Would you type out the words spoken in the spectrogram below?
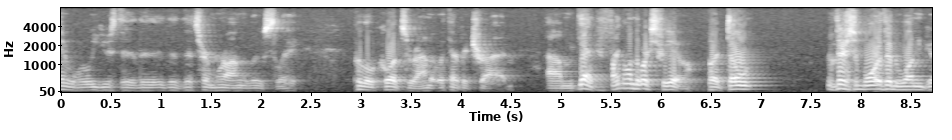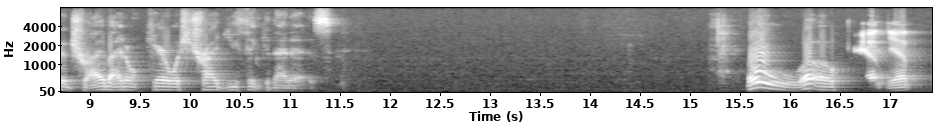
and we'll use the the, the, term wrong loosely. Put little quotes around it with every tribe. Um, yeah, find one that works for you, but don't. There's more than one good tribe, I don't care which tribe you think that is. Oh, oh. Yep, yep.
